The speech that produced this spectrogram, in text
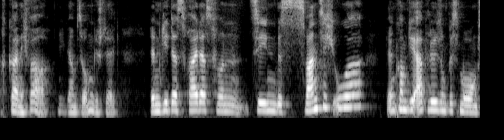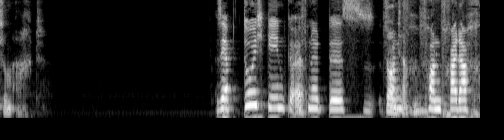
ach gar nicht wahr, nee, wir haben es ja umgestellt. Dann geht das freitags von 10 bis 20 Uhr, dann kommt die Ablösung bis morgens um 8. Sie habt durchgehend geöffnet ja. bis Sonntag. Von, von Freitag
